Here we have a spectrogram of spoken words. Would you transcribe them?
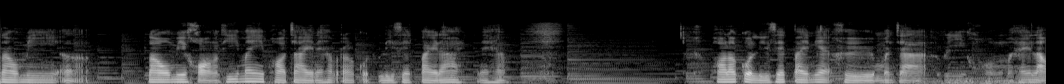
เรามีเอ่อเรามีของที่ไม่พอใจนะครับ เรากดรีเซ็ตไปได้นะครับ พอเรากดรีเซ็ตไปเนี่ยคือมันจะรีของมาให้เรา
